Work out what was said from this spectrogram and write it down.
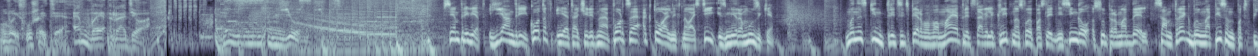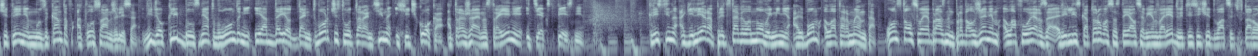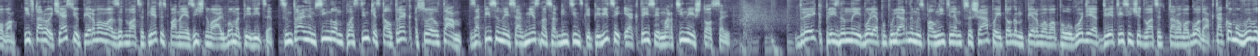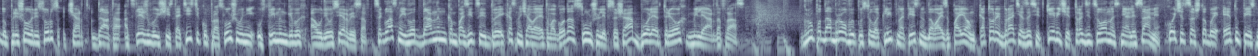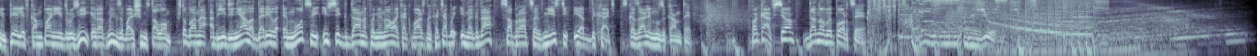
Вы слушаете МВ Радио. News. Всем привет, я Андрей Котов, и это очередная порция актуальных новостей из мира музыки. Манескин 31 мая представили клип на свой последний сингл «Супермодель». Сам трек был написан под впечатлением музыкантов от Лос-Анджелеса. Видеоклип был снят в Лондоне и отдает дань творчеству Тарантино и Хичкока, отражая настроение и текст песни. Кристина Агилера представила новый мини-альбом «Ла Тормента». Он стал своеобразным продолжением «Ла Фуэрза», релиз которого состоялся в январе 2022 и второй частью первого за 20 лет испаноязычного альбома певицы. Центральным синглом пластинки стал трек «Суэл Там», записанный совместно с аргентинской певицей и актрисой Мартиной Штоссель. Дрейк признан наиболее популярным исполнителем в США по итогам первого полугодия 2022 года. К такому выводу пришел ресурс Chart Data, отслеживающий статистику прослушиваний у стриминговых аудиосервисов. Согласно его данным, композиции Дрейка с начала этого года слушали в США более трех миллиардов раз. Группа «Добро» выпустила клип на песню «Давай запоем», который братья Заситкевичи традиционно сняли сами. Хочется, чтобы эту песню пели в компании друзей и родных за большим столом, чтобы она объединяла, дарила эмоции и всегда напоминала, как важно хотя бы иногда собраться вместе и отдыхать, сказали музыканты. Пока все, до новой порции.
